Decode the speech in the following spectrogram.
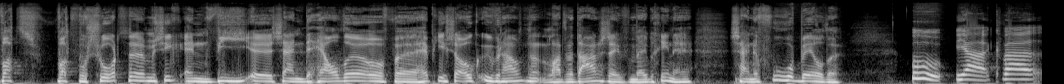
wat, wat voor soort eh, muziek? En wie eh, zijn de helden? Of eh, heb je ze ook überhaupt? Nou, laten we daar eens even mee beginnen. Zijn er voorbeelden? Oeh, ja, qua...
